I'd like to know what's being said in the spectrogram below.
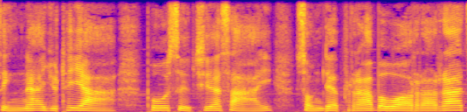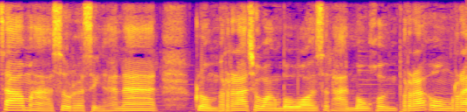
สิงห์ณอยุธยา ผู้สืบเชื้อสาย สมเด็จพระบวรราชเจ้ามหาสุรสิงหนาถกรมพระราชวังบวรสถานมงคลพระองค์แร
